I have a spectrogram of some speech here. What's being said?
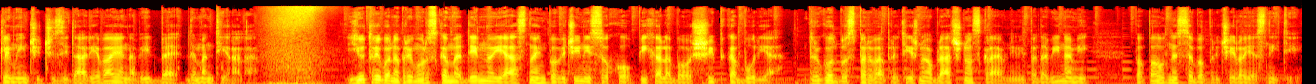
Klemenčič Zidarjeva je navedbe demantirala. Jutri bo na primorskem delno jasno in po večini soho, pihala bo šipka burja. Drugod bo sprva pretežno oblačno s krajnimi padavinami, popovdne se bo pričelo jasniti.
